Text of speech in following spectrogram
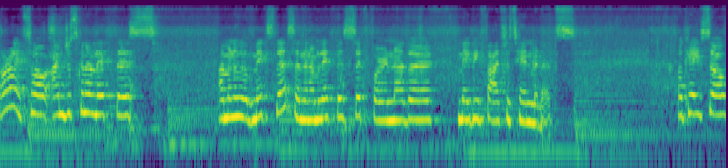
All right, so I'm just gonna let this, I'm gonna mix this and then I'm gonna let this sit for another maybe five to 10 minutes. Okay, so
